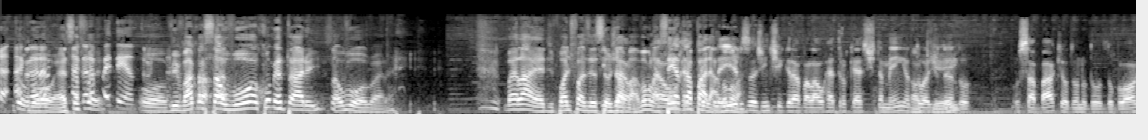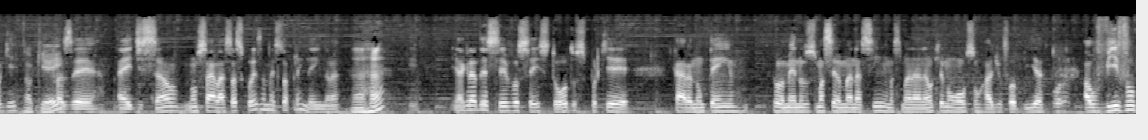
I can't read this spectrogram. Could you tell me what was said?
Agora, boa, essa agora foi- foi... dentro. Ô, Vivaco salvou o comentário, hein? Salvou agora. Vai lá, Ed, pode fazer seu jabá. Vamos lá, é, sem atrapalhar. Players, a gente grava lá o Retrocast também. Eu tô ajudando o Sabá, que é o dono do, do blog, Ok. fazer a edição. Não sai lá essas coisas, mas tô aprendendo, né? Aham. E agradecer vocês todos, porque, cara, não tem pelo menos uma semana assim, uma semana não, que eu não ouço um Radiofobia ao vivo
